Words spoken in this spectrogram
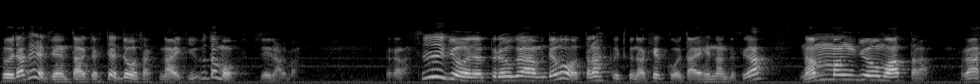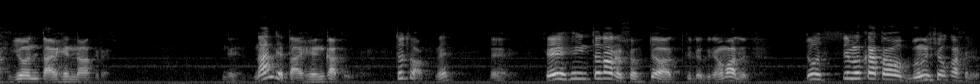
それだけで全体として動作しないということも普通になります。だから、数行のプログラムでもトラック作るのは結構大変なんですが、何万行もあったら、それは非常に大変なわけです。で、なんで大変かというと、一つはですね、えー、製品となるソフトウェアを作るときには、まず、どう進む方を文章化する。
